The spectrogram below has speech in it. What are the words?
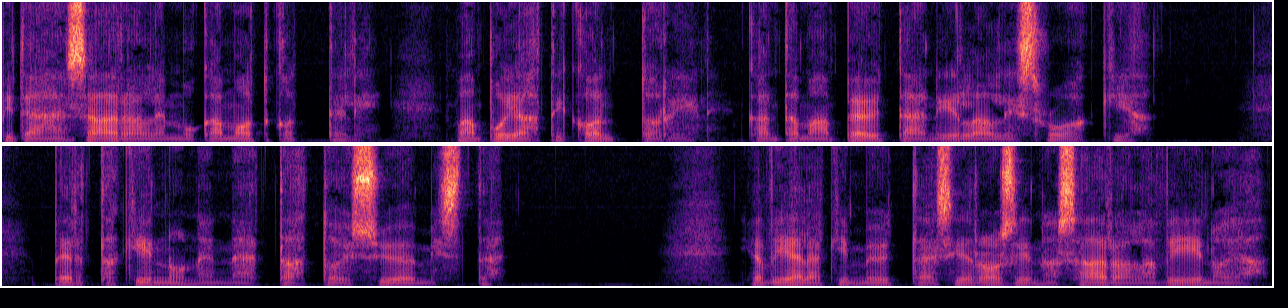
mitä hän Saaralle muka motkotteli, vaan pujahti konttoriin kantamaan pöytään illallisruokia. Pertta Kinnunen näet tahtoi syömistä. Ja vieläkin myyttäisi Rosina Saaralla viinoja,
